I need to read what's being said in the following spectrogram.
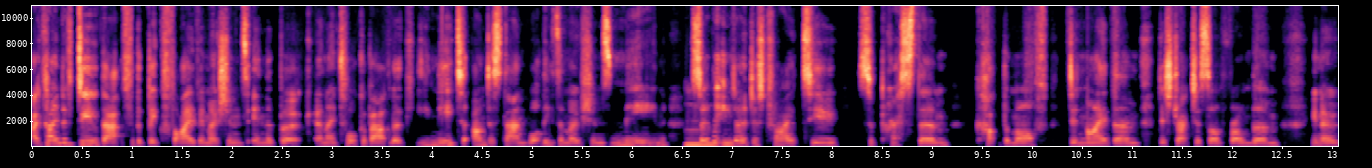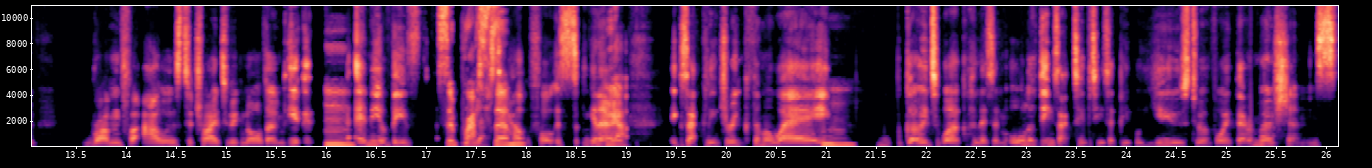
I kind of do that for the big five emotions in the book. And I talk about look, you need to understand what these emotions mean mm. so that you don't just try to suppress them, cut them off, deny them, distract yourself from them, you know, run for hours to try to ignore them. It, mm. Any of these suppress them helpful. It's, you know, yeah. exactly drink them away, mm. go into workaholism, all of these activities that people use to avoid their emotions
